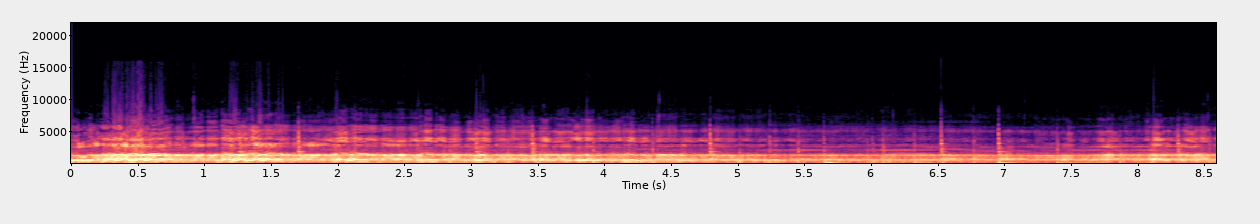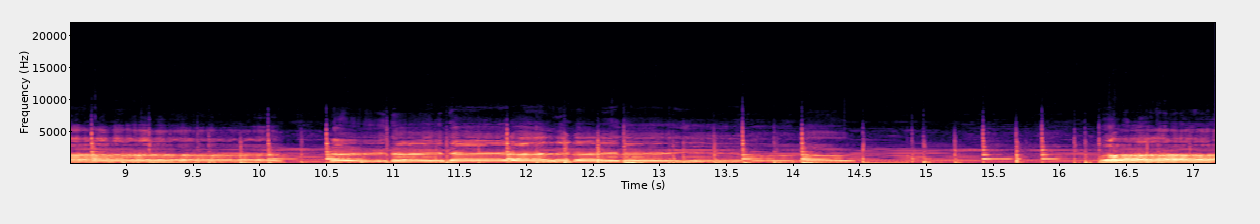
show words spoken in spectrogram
ah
